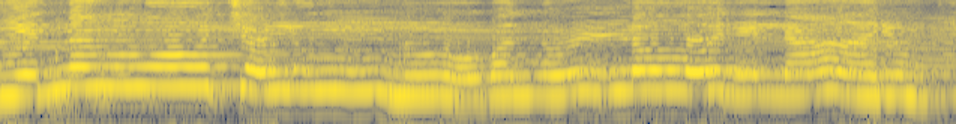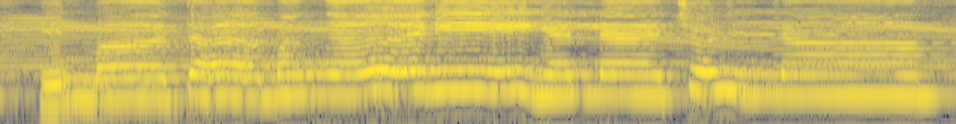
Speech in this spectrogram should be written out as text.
എന്നങ്ങോ ചൊല്ലുന്നു വന്നുള്ളോരെല്ലാരും എൻ മാതമങ്ങനെയല്ല ചൊല്ലാം.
